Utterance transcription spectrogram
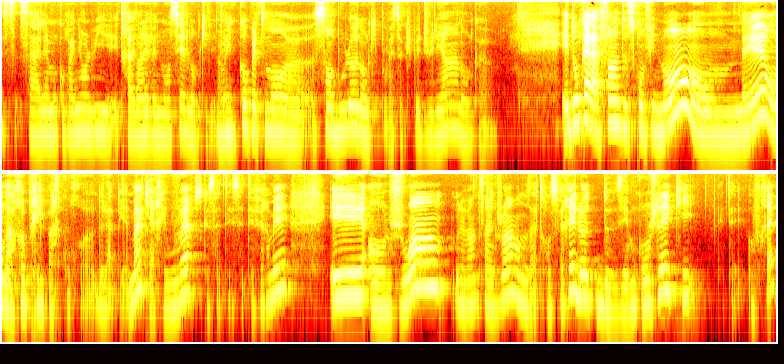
ça, allait. Mon compagnon, lui, il travaillait dans l'événementiel, donc il était complètement euh, sans boulot, donc il pouvait s'occuper de Julien. Donc, Et donc, à la fin de ce confinement, en mai, on a repris le parcours de la PMA qui a réouvert parce que c'était fermé. Et en juin, le 25 juin, on nous a transféré le deuxième congelé qui au frais.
